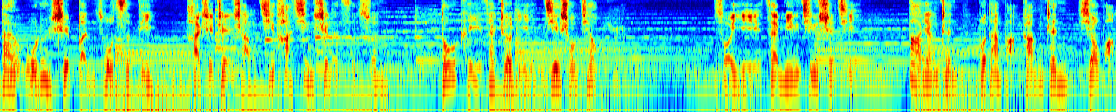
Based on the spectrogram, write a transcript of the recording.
但无论是本族子弟，还是镇上其他姓氏的子孙，都可以在这里接受教育。所以在明清时期，大洋镇不但把钢针销往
